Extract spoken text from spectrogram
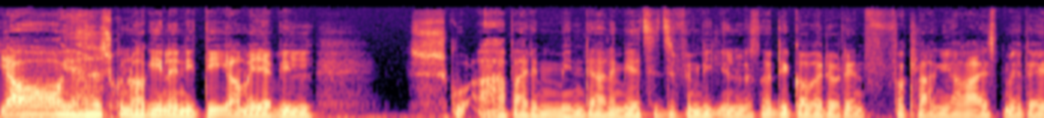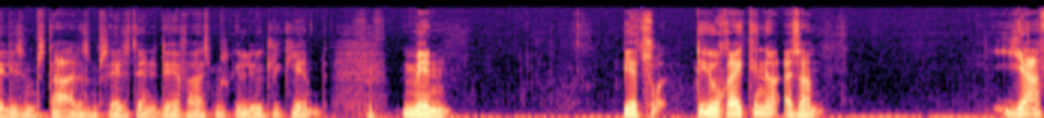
jo, jeg havde sgu nok en eller anden idé om, at jeg ville skulle arbejde mindre eller mere tid til familien eller sådan noget. Det kan godt være, det var den forklaring, jeg rejste med, da jeg ligesom startede som selvstændig. Det er jeg faktisk måske lykkeligt glemt. Men jeg tror, det er jo rigtigt, altså, jeg,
